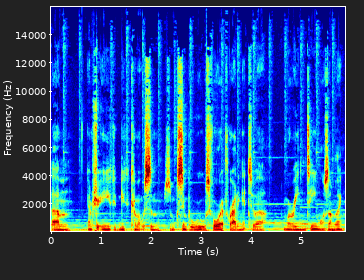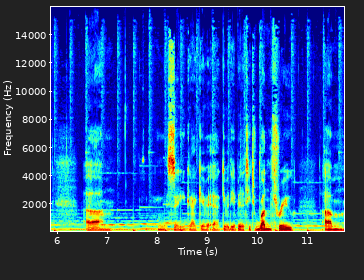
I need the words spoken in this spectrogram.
Um, I'm sure you could you could come up with some some simple rules for it for adding it to a marine team or something. Um, so you give it uh, give it the ability to run through um,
